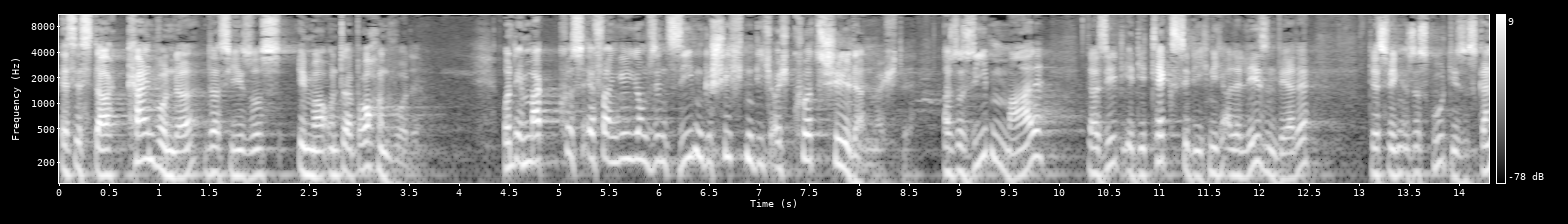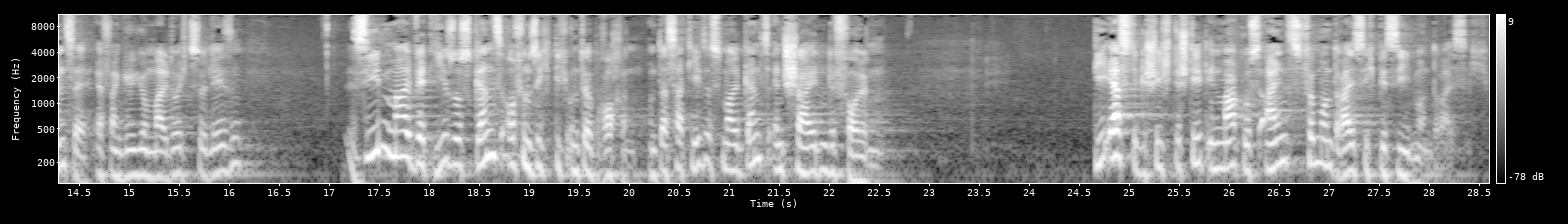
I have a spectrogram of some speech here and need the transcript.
Es ist da kein Wunder, dass Jesus immer unterbrochen wurde. Und im Markus-Evangelium sind sieben Geschichten, die ich euch kurz schildern möchte. Also siebenmal, da seht ihr die Texte, die ich nicht alle lesen werde, Deswegen ist es gut, dieses ganze Evangelium mal durchzulesen. Siebenmal wird Jesus ganz offensichtlich unterbrochen und das hat jedes Mal ganz entscheidende Folgen. Die erste Geschichte steht in Markus 1, 35 bis 37.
